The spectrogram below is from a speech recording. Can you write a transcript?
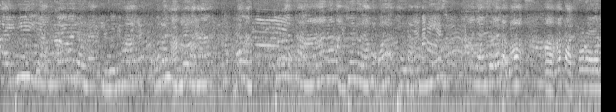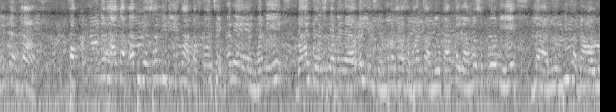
ใครที่ยังไม่ได้โดนัทอีกมีไหมคะว่าด้านหลังเลยเหรอคะด้านหลังช่วยกันจ๋าด้านหลังช่วยกันแล้วบอกว่าถอยหลังมานิดน้องจะได้แบบว่าเอากาศโฟรนิดนึงค่ะฝากนะคะกับแอปพลิเคชันดีๆค่ะกับโปรเจกต์นั่นเอง วันนี้ได้โบชัวไปแล้วได้ยินเสียงประชาสัมพันธ์จากนิวกัฟไปแล้วเมื่อสักครู่นี้ อย่าลืมที่จะดาวน์โหล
